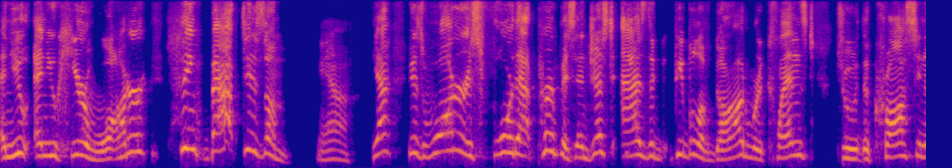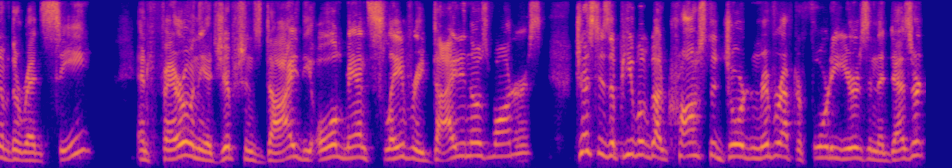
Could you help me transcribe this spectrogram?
and you and you hear water, think baptism. Yeah. Yeah, because water is for that purpose. And just as the people of God were cleansed through the crossing of the Red Sea, and Pharaoh and the Egyptians died, the old man slavery died in those waters, just as the people of God crossed the Jordan River after 40 years in the desert,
